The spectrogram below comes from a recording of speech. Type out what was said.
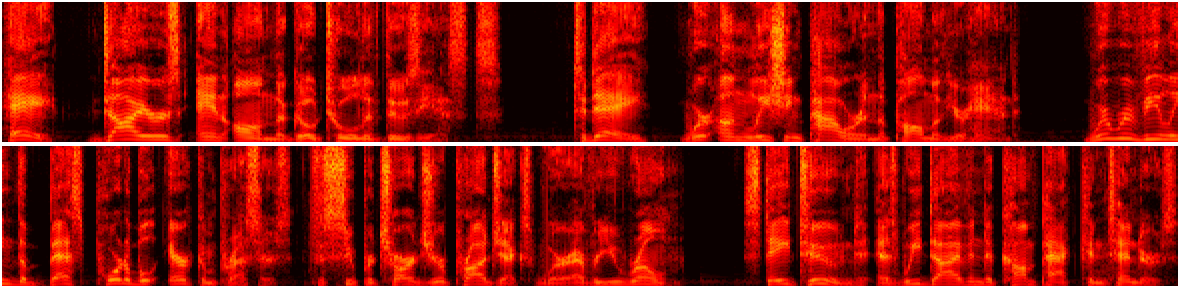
Hey, dyers and on the go tool enthusiasts. Today, we're unleashing power in the palm of your hand. We're revealing the best portable air compressors to supercharge your projects wherever you roam. Stay tuned as we dive into compact contenders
